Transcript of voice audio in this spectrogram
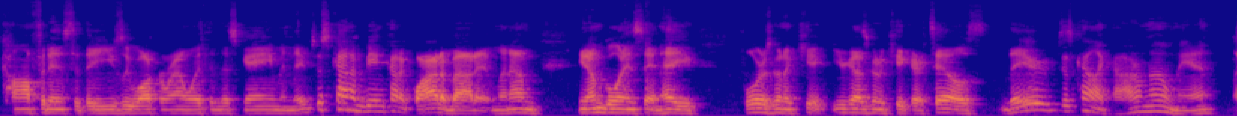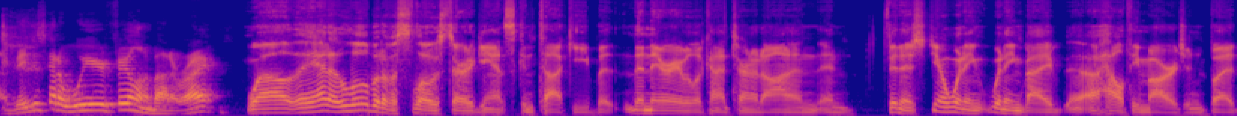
confidence that they usually walk around with in this game, and they're just kind of being kind of quiet about it. And when I'm, you know, I'm going and saying, "Hey, Florida's going to kick, you guys going to kick our tails. They're just kind of like, I don't know, man. Like they just got a weird feeling about it, right? Well, they had a little bit of a slow start against Kentucky, but then they were able to kind of turn it on and, and finished, you know, winning winning by a healthy margin. But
